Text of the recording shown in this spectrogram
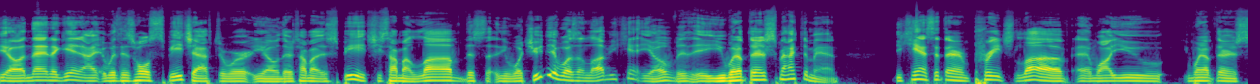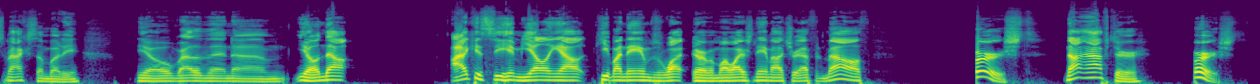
you know, and then again, I, with his whole speech afterward, you know, they're talking about his speech. He's talking about love. This, what you did wasn't love. You can't, you know, you went up there and smacked a man. You can't sit there and preach love and while you went up there and smacked somebody, you know, rather than, um, you know, now I could see him yelling out, "Keep my name's or my wife's name out your effing mouth." First, not after. First,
